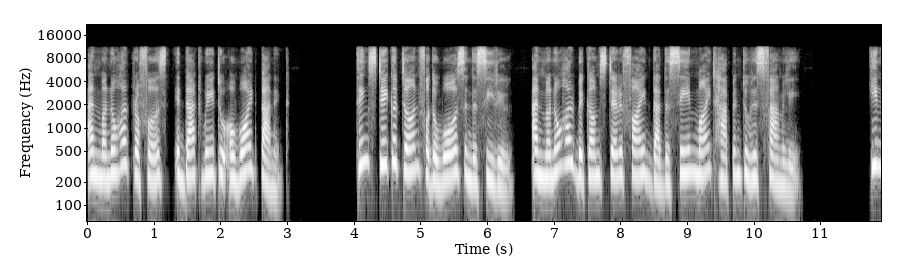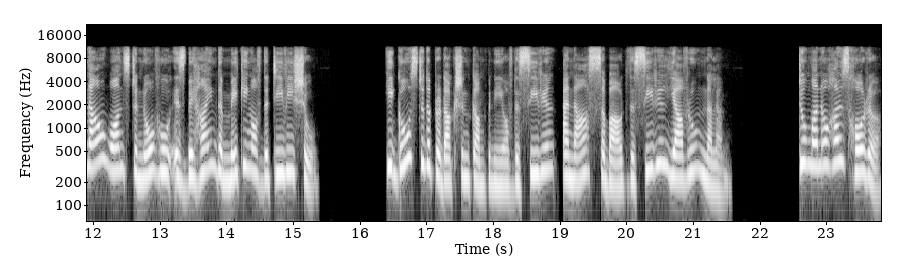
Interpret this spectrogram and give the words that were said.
and Manohar prefers it that way to avoid panic. Things take a turn for the worse in the serial, and Manohar becomes terrified that the same might happen to his family. He now wants to know who is behind the making of the TV show. He goes to the production company of the serial and asks about the serial Yavarum Nalam. To Manohar's horror,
